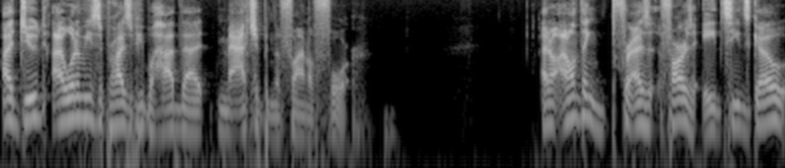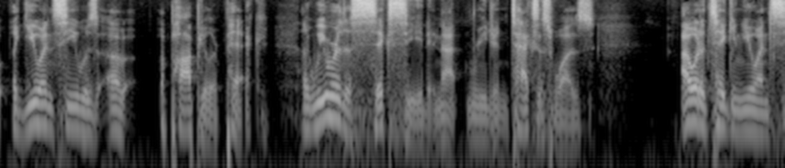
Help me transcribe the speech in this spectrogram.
I do. I wouldn't be surprised if people had that matchup in the final four. I don't. I don't think for as far as eight seeds go, like UNC was a, a popular pick. Like we were the sixth seed in that region. Texas was. I would have taken UNC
